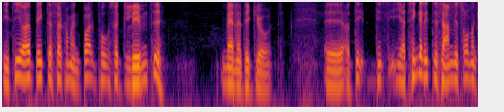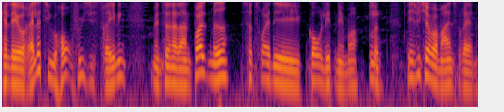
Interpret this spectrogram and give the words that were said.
I det øjeblik, der så kom en bold på, så glemte men at det gjorde ondt. Øh, og det, det, jeg tænker lidt det samme. Jeg tror, man kan lave relativt hård fysisk træning, men så når der er en bold med, så tror jeg, det går lidt nemmere. Mm. Så det synes jeg var meget inspirerende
